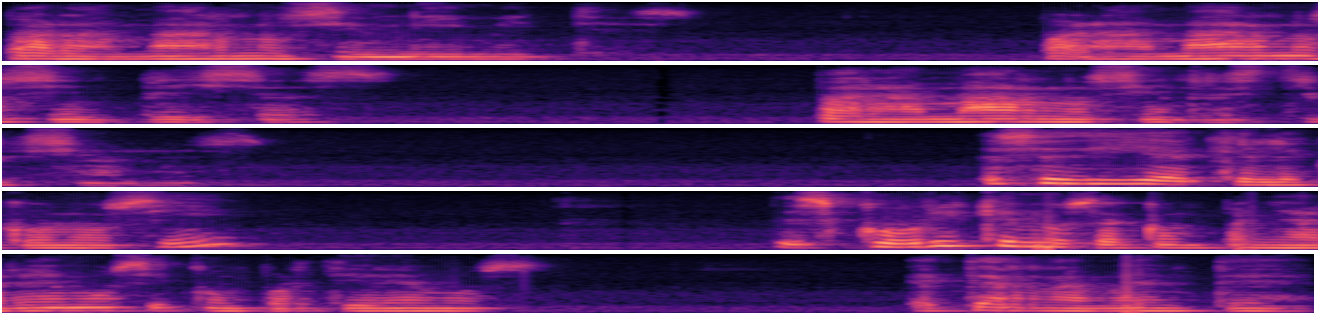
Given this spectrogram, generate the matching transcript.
para amarnos sin límites, para amarnos sin prisas, para amarnos sin restricciones. Ese día que le conocí, descubrí que nos acompañaremos y compartiremos eternamente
